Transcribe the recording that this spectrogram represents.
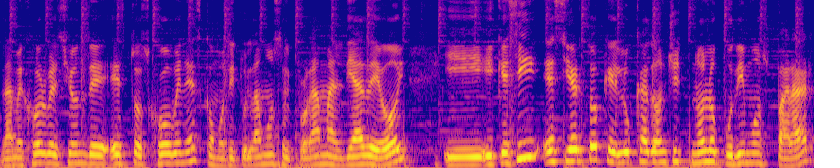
la mejor versión de estos jóvenes, como titulamos el programa el día de hoy. Y, que sí, es cierto que Luka Doncic no lo pudimos parar,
